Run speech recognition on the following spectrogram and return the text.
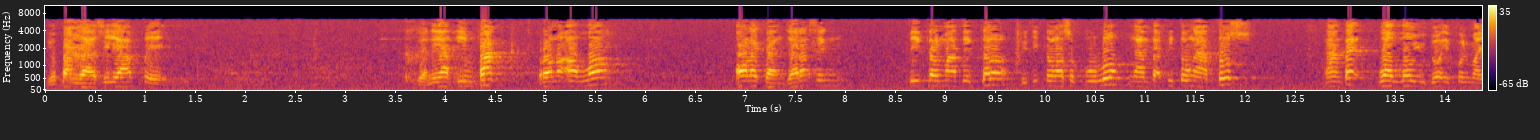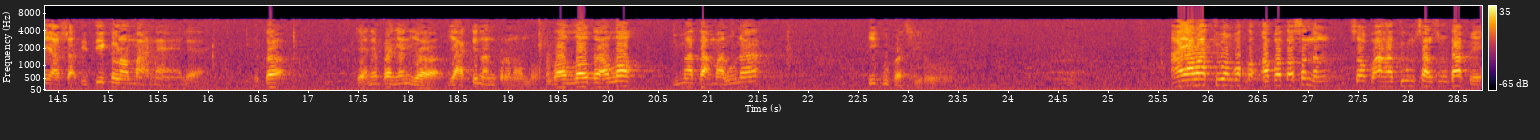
Ya panggah hasil apik. Dan niat infak krana Allah oleh ganjaran sing tikel matikel ditikelno 10 ngantek 700 ngantek wallahu yudhaiful mayasa ditikelno maneh lah. Kok dene panjenengan ya yakin lan krana Allah. Wallahu ta'ala bima maluna iku basiro. Ayawadu apa apa to seneng sapa ahadum salsum kabeh.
